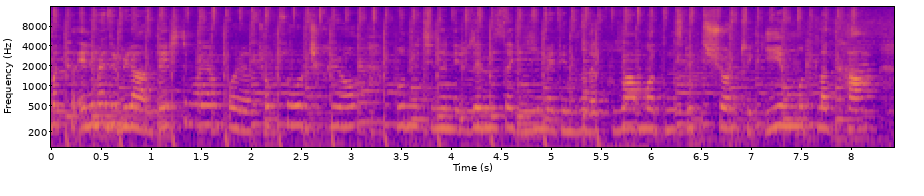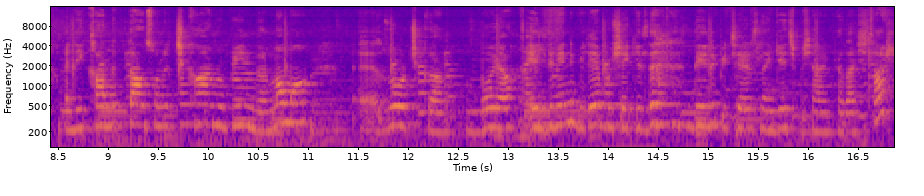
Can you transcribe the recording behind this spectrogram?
bakın elime de biraz geçti boya. Boya çok zor çıkıyor. Bunun için hani üzerinizde giymediğiniz ya da kullanmadığınız bir tişörtü giyin mutlaka. Hani yıkandıktan sonra çıkar mı bilmiyorum ama e, zor çıkan boya. Eldiveni bile bu şekilde delip içerisine geçmiş arkadaşlar.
